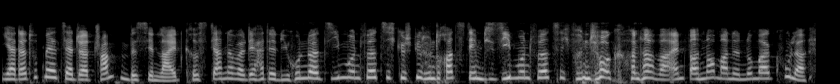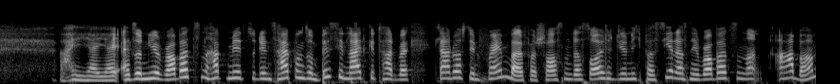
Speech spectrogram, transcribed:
Ja, da tut mir jetzt ja Judd Trump ein bisschen leid, Christiane, weil der hat ja die 147 gespielt und trotzdem die 47 von Joe Connor war einfach nochmal eine Nummer cooler. Eieiei. Also Neil Robertson hat mir zu dem Zeitpunkt so ein bisschen leid getan, weil klar, du hast den Frameball verschossen, das sollte dir nicht passieren als Neil Robertson, aber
